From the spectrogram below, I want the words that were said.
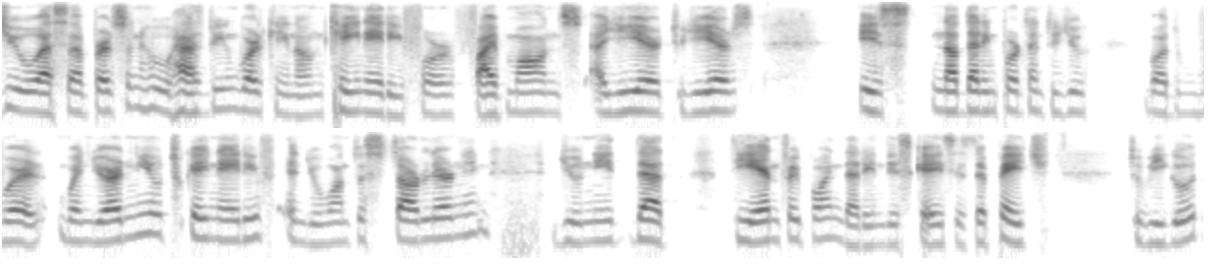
you as a person who has been working on Knative for five months, a year, two years, is not that important to you. But where, when you are new to Knative and you want to start learning, you need that the entry point, that in this case is the page, to be good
